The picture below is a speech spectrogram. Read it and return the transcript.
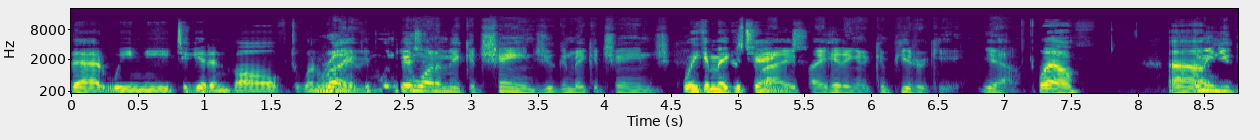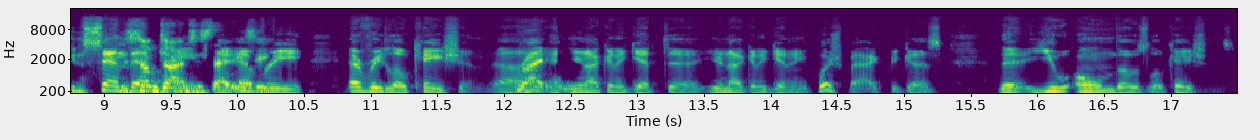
that we need to get involved when we're Right. When you want to make a change, you can make a change we can make a just by, change. by hitting a computer key. Yeah. well, uh, I mean, you can send that sometimes change it's that to easy. every every location, uh, Right. And you're not going to get uh, you're not going to get any pushback because the you own those locations.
